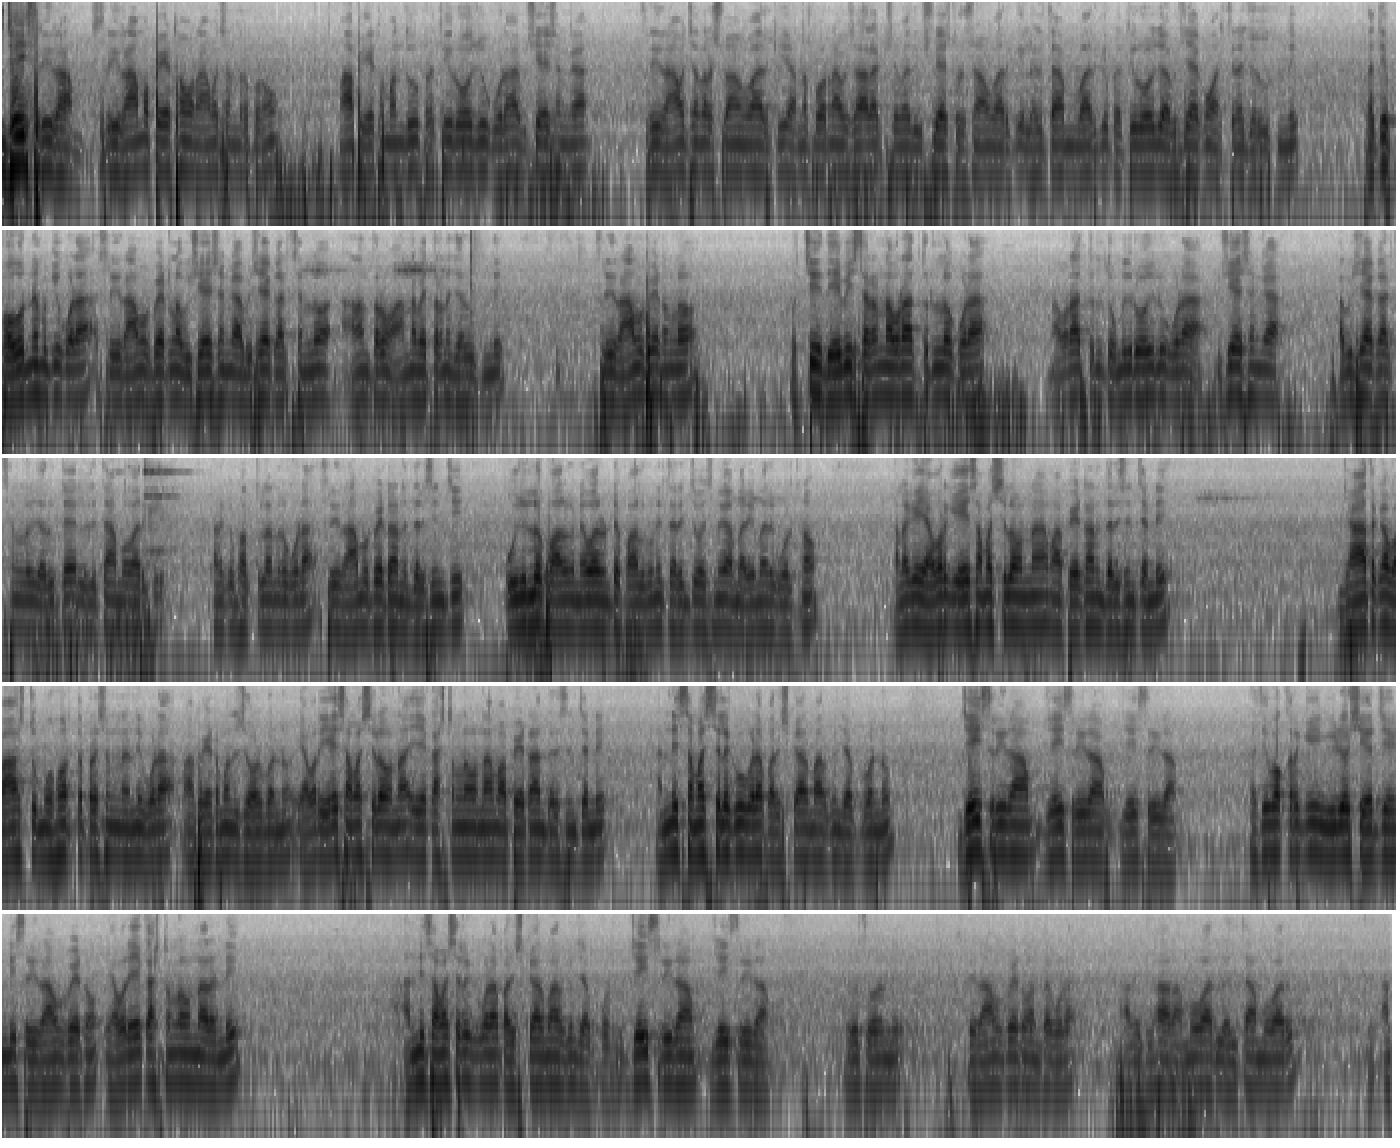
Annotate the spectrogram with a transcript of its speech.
జై శ్రీరామ్. శ్రీరామపీఠం రామచంద్రపురం. మా పీఠమందు ప్రతిరోజు కూడా విశేషంగా శ్రీ రామచంద్ర స్వామి వారికి అన్నపూర్ణ విశాలక్ష విశ్వేశ్వర స్వామి వారికి లలితామ్మ ప్రతిరోజు అభిషేకం అర్చన జరుగుతుంది. ప్రతి పౌర్ణమికి కూడా శ్రీ రామపీఠంలో విశేషంగా అభిషేక అర్చనలో అనంతరం అన్న వితరణ జరుగుతుంది. శ్రీ రామపీఠంలో వచ్చే దేవి శరన్నవరాత్రుల్లో కూడా నవరాత్రులు తొమ్మిది రోజులు కూడా విశేషంగా అభిషేకార్చనలు జరుగుతాయి లలితామ్మ వారికి. కనుక భక్తులందరూ కూడా శ్రీ రామపేటాన్ని దర్శించి పూజల్లో పాల్గొనేవారు ఉంటే పాల్గొని తరించవలసిందిగా మరీ మరి కోరుతున్నాం. అలాగే ఎవరికి ఏ సమస్యలో ఉన్నా మా పీఠాన్ని దర్శించండి. జాతక వాస్తు ముహూర్త ప్రశ్నలన్నీ కూడా మా పీఠ ముందు చూడబడును. ఎవరు ఏ సమస్యలో ఉన్నా ఏ కష్టంలో ఉన్నా మా పీఠాన్ని దర్శించండి. అన్ని సమస్యలకు కూడా పరిష్కార మార్గం చెప్పబడును. జై శ్రీరామ్ జై శ్రీరామ్ జై శ్రీరామ్. ప్రతి ఒక్కరికి వీడియో షేర్ చేయండి. శ్రీరామపీఠం ఎవరు ఏ కష్టంలో ఉన్నారండి అన్ని సమస్యలకు కూడా పరిష్కార మార్గం చెప్పకూడదు. జై శ్రీరామ్ జై శ్రీరామ్. ఇదిగో చూడండి శ్రీరామపేట అంతా కూడా ఆ విగ్రహాలు అమ్మవారు లలిత అమ్మవారు.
